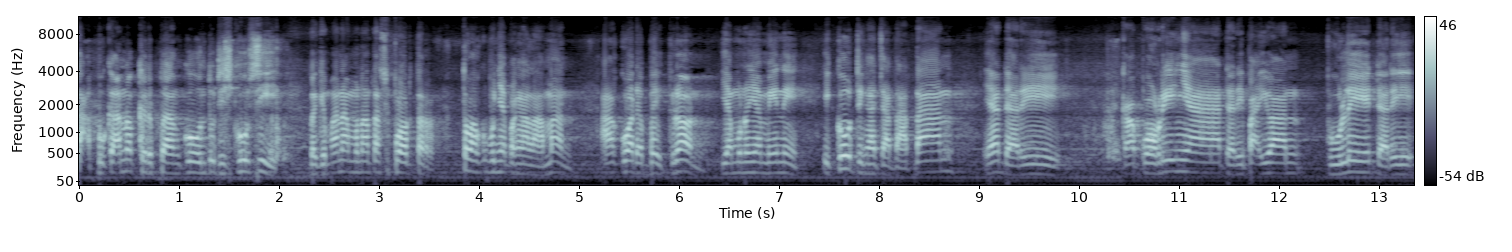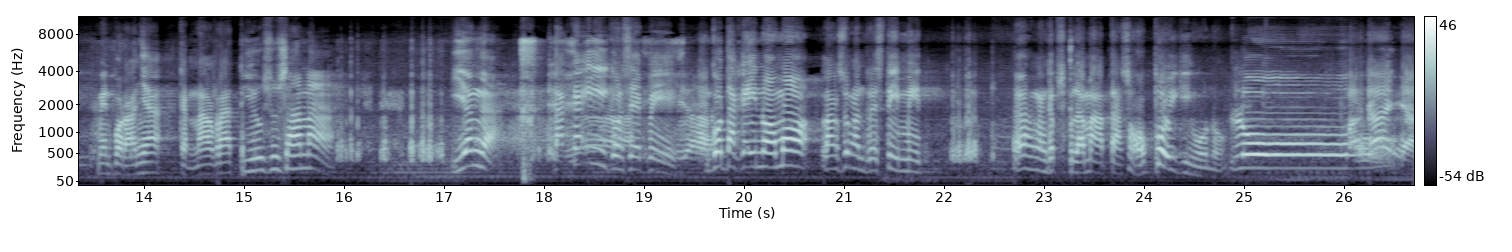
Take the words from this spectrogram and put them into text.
tak buka no gerbangku untuk diskusi. Bagaimana menata supporter? Toh aku punya pengalaman. Aku ada background yang menunya ini ikut dengan catatan ya dari Kapolrinya dari Pak Iwan Bule dari Menporanya kenal radio Susana. Iya enggak takai konsepnya Iya. engko takai nomo langsung underestimate ah nganggap sebelah mata. Sopo iki ngono? Lo Makanya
